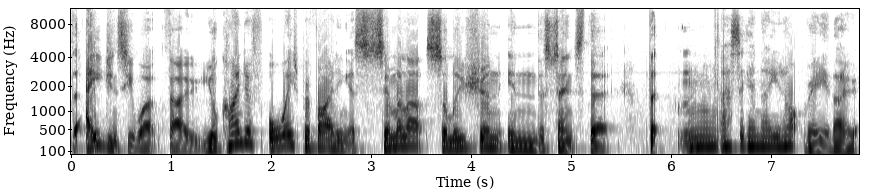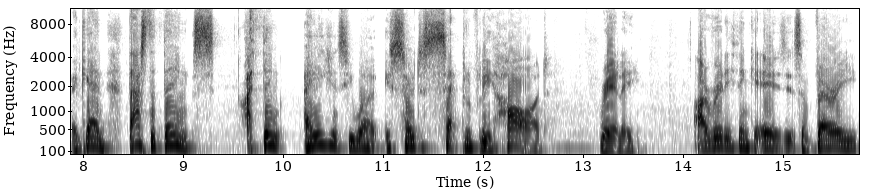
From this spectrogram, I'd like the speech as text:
the agency work, though, you're kind of always providing a similar solution in the sense that mm, that's again no, you're not really though. Again, that's the thing. I think agency work is so deceptively hard, really. I really think it is. It's a very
